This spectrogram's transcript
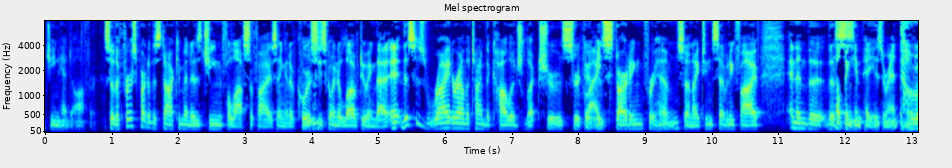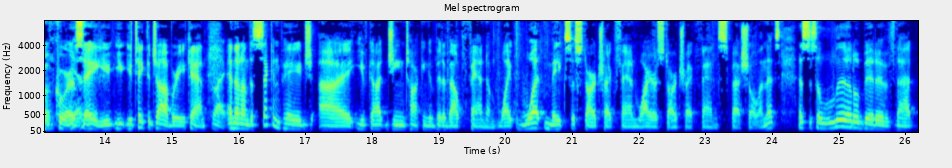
Gene had to offer. So the first part of this document is Gene philosophizing, and of course mm-hmm. he's going to love doing that. And this is right around the time the college lecture circuit right. is starting for him, so 1975, and then the, the helping him pay his rent. Oh, of course. Yes. Hey, you, you, you, take the job where you can. Right. And then on the second page, uh, you've got Gene talking a bit about fandom, like what makes a Star Trek fan, why are Star Trek fans special, and that's that's just a little bit of that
